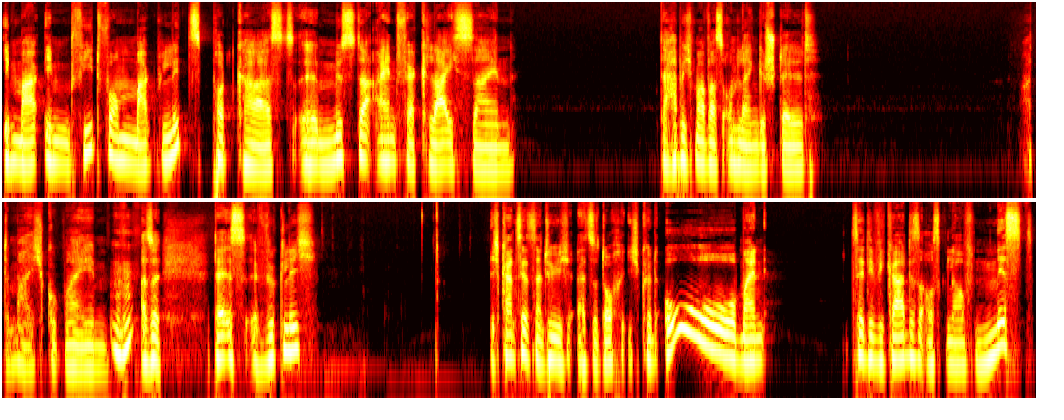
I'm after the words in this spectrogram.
im, im Feed vom Mark Blitz Podcast äh, müsste ein Vergleich sein. Da habe ich mal was online gestellt. Warte mal, ich guck mal eben. Mhm. Also da ist wirklich. Ich kann es jetzt natürlich, also doch, ich könnte. Oh, mein Zertifikat ist ausgelaufen. Mist.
